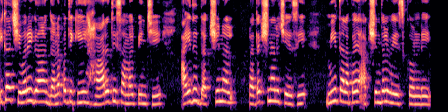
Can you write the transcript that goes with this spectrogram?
ఇక చివరిగా గణపతికి హారతి సమర్పించి ఐదు దక్షిణలు ప్రదక్షిణలు చేసి మీ తలపై అక్షింతలు వేసుకోండి.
